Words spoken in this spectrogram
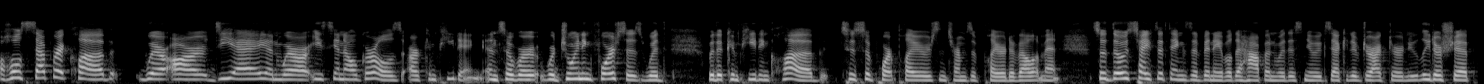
a whole separate club where our DA and where our ECNL girls are competing. And so we're we're joining forces with with a competing club to support players in terms of player development. So those types of things have been able to happen with this new executive director, new leadership.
